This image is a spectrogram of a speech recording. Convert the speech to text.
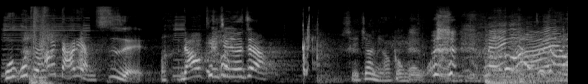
我我等下会打两次哎，然后天蝎就这样，谁叫你要跟我玩？没有没有。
